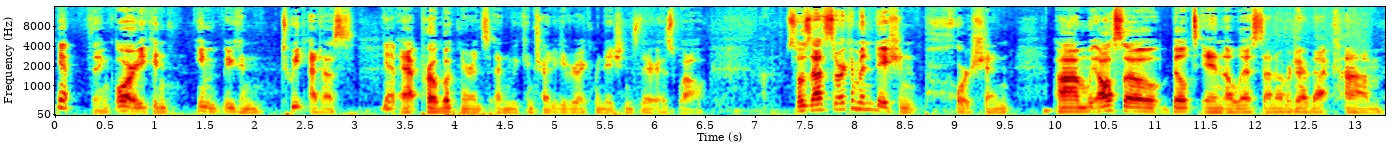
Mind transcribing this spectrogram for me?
Yep. thing. Or you can you can tweet at us Yep. at Pro Book Nerds, and we can try to give you recommendations there as well. Um, so that's the recommendation portion. Um, we also built in a list on Overdrive.com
